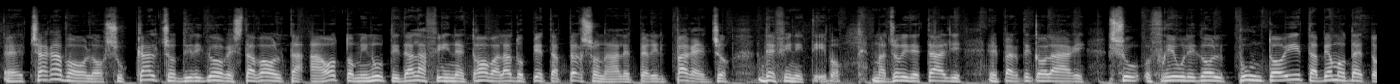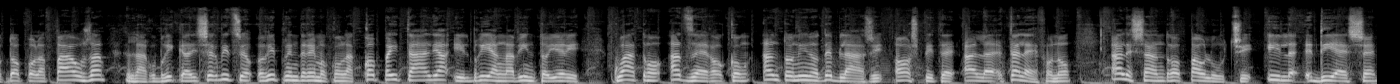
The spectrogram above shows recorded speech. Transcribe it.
eh, Ciaravolo su calcio di rigore stavolta a 8 minuti dalla fine trova la doppietta personale per il pareggio definitivo. Maggiori dettagli e particolari su friuligol.it. Abbiamo detto dopo la pausa, la rubrica di servizio, riprenderemo con la Coppa Italia. Il Brian ha vinto ieri 4 a 0 con Antonino De Blasi, ospite al telefono Alessandro Paolucci, il DS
